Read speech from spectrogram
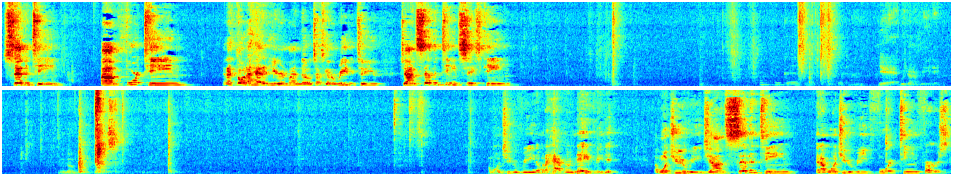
17, um, 14, and I thought I had it here in my notes. I was going to read it to you. John 17, 16, want you to read, I'm going to have Renae read it. I want you to read John 17, and I want you to read 14 first,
